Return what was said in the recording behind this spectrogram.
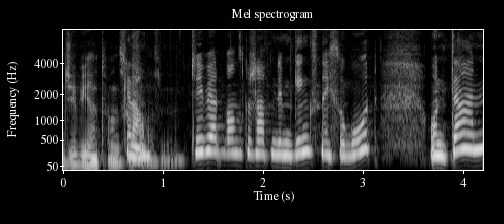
GB hat bei uns Genau. geschlafen. ja. Gibi hat bei uns geschlafen, dem ging es nicht so gut. Und dann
